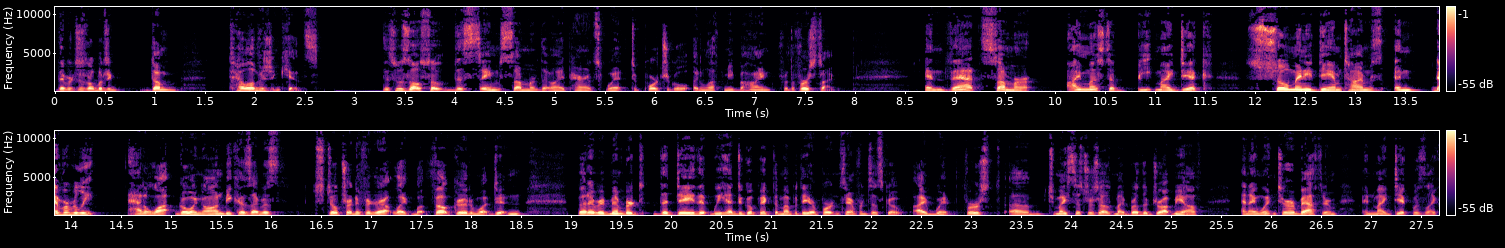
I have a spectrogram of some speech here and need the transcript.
there were just a whole bunch of dumb television kids. This was also the same summer that my parents went to Portugal and left me behind for the first time. And that summer, I must have beat my dick so many damn times and never really had a lot going on because I was still trying to figure out like what felt good and what didn't. But I remembered the day that we had to go pick them up at the airport in San Francisco. I went first um, to my sister's house. My brother dropped me off, and I went into her bathroom, and my dick was like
